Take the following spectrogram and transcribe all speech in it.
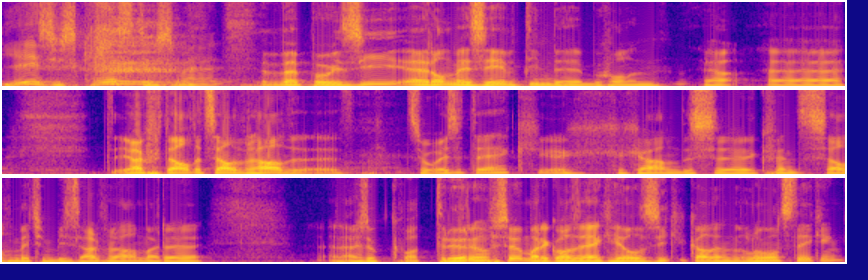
Jezus Christus, meid. bij poëzie eh, rond mijn zeventiende begonnen. Ja, eh, ja, ik vertel altijd hetzelfde verhaal. Eh, zo is het eigenlijk gegaan. Dus ik vind het zelf een beetje een bizar verhaal, maar en is ook wat treurig of zo. Maar ik was eigenlijk heel ziek. Ik had een longontsteking.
